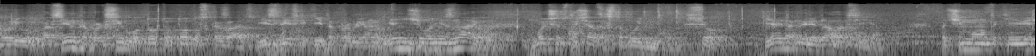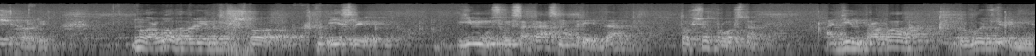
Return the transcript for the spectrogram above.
Говорю, Овсиенко просил вот то-то, то-то сказать, если есть какие-то проблемы. Я ничего не знаю, больше встречаться с тобой не буду. Все. Я это передал Овсиенко. Почему он такие вещи говорит? Ну, Орлов говорит, что если ему свысока смотреть, да, то все просто. Один пропал, другой в тюрьме.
